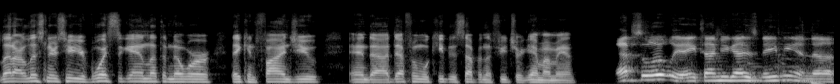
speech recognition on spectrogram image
let our listeners hear your voice again. Let them know where they can find you, and uh, definitely we'll keep this up in the future again, my man. Absolutely. Anytime you guys need me, and uh,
